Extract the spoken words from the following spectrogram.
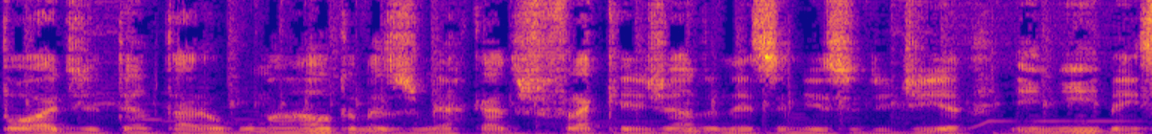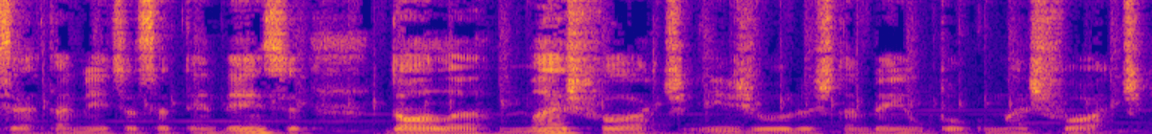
pode tentar alguma alta, mas os mercados fraquejando nesse início de dia inibem certamente essa tendência. Dólar mais forte e juros também um pouco mais forte.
